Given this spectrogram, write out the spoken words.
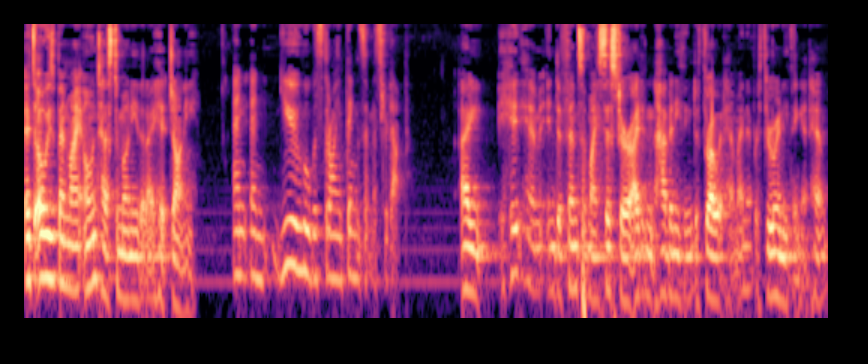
It's always been my own testimony that I hit Johnny. And, and you who was throwing things at Mr. Depp. I hit him in defense of my sister. I didn't have anything to throw at him. I never threw anything at him.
